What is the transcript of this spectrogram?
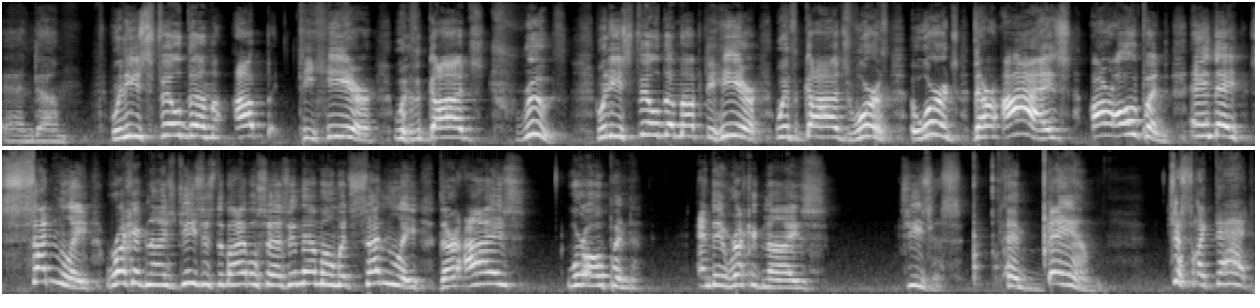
And um, when he's filled them up to here with God's truth, when He's filled them up to here with God's worth, words, their eyes are opened and they suddenly recognize Jesus. The Bible says in that moment, suddenly their eyes were opened and they recognize Jesus. And bam, just like that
